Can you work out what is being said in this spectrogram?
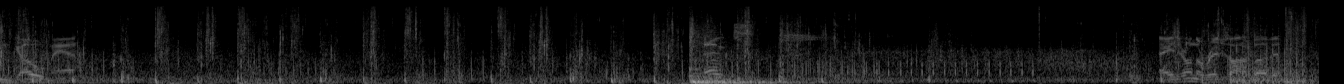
fucking go, man. Thanks. Hey, they're on the ridge line above it.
